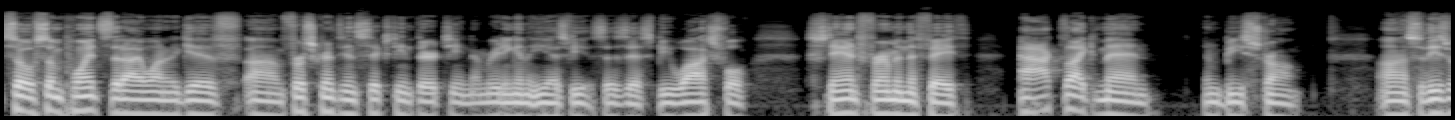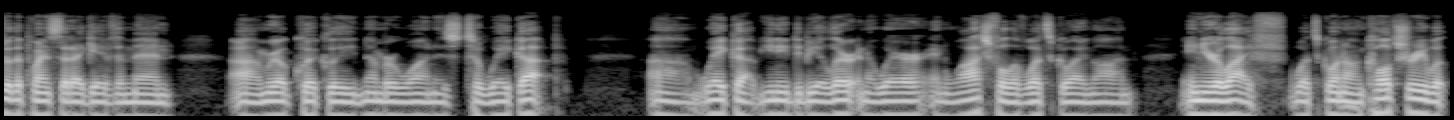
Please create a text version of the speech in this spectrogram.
so some points that I wanted to give, um, 1 Corinthians 16, 13, I'm reading in the ESV. It says this, be watchful, stand firm in the faith, act like men and be strong. Uh, so these were the points that I gave the men um, real quickly. Number one is to wake up. Um, wake up. You need to be alert and aware and watchful of what's going on in your life, what's going on culturally, what,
